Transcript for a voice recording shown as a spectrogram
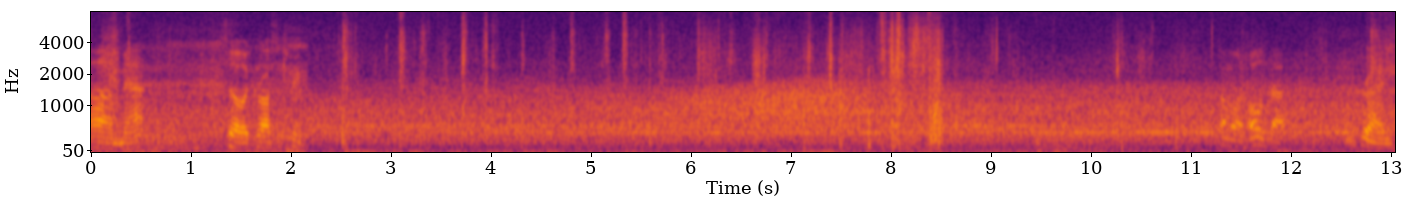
Uh, Matt. So across the street. Come on, hold that. Right.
